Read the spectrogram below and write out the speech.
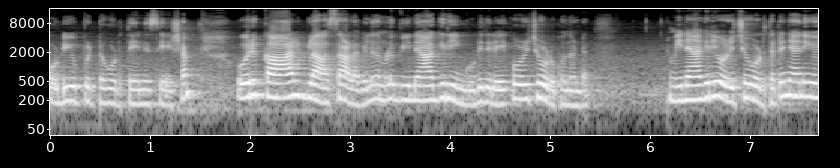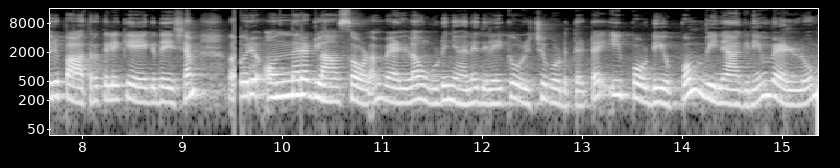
പൊടിയുപ്പ് ഇട്ട് കൊടുത്തതിന് ശേഷം ഒരു കാൽ ഗ്ലാസ് അളവിൽ നമ്മൾ വിനാഗിരിയും കൂടി ഇതിലേക്ക് ഒഴിച്ചു കൊടുക്കുന്നുണ്ട്. വിനാഗിരി ഒഴിച്ച് കൊടുത്തിട്ട് ഞാൻ ഈ ഒരു പാത്രത്തിലേക്ക് ഏകദേശം ഒരു ഒന്നര ഗ്ലാസ്സോളം വെള്ളവും കൂടി ഞാൻ ഇതിലേക്ക് ഒഴിച്ചു കൊടുത്തിട്ട് ഈ പൊടിയുപ്പും വിനാഗിരിയും വെള്ളവും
